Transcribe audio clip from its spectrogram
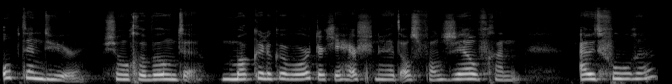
op den duur zo'n gewoonte makkelijker wordt, dat je hersenen het als vanzelf gaan uitvoeren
